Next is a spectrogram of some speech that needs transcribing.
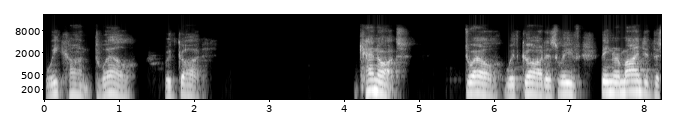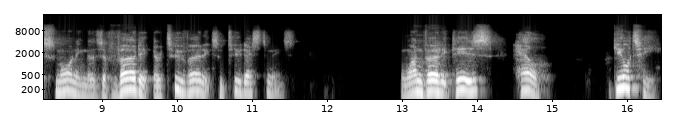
we can't dwell with God. Cannot dwell with God. As we've been reminded this morning, there's a verdict. There are two verdicts and two destinies. One verdict is hell, guilty.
